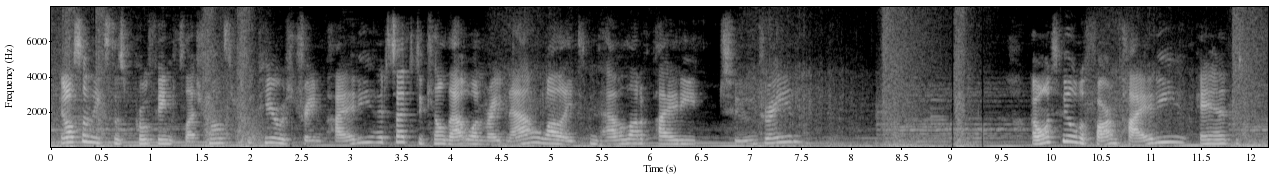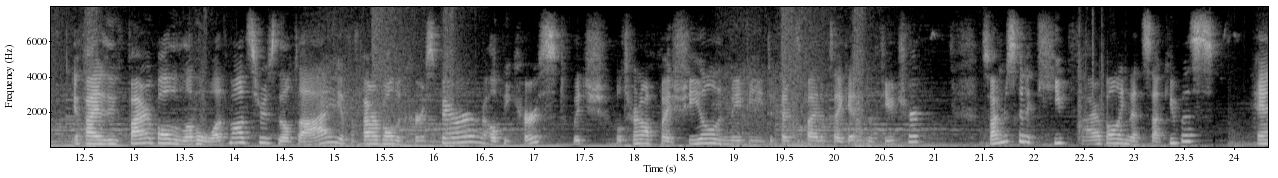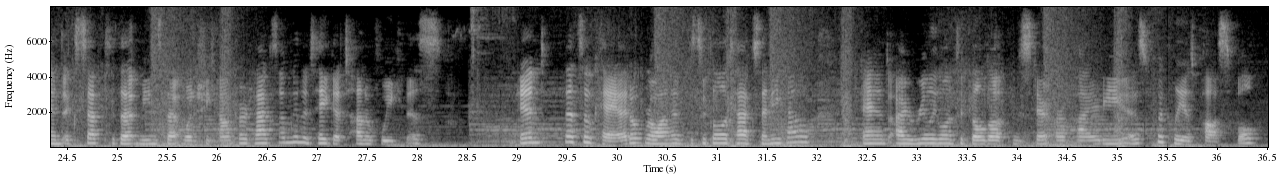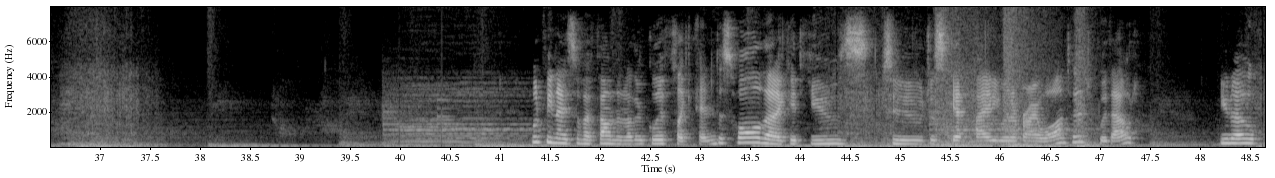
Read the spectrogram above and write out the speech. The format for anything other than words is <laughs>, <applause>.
It also makes those profane flesh monsters appear which drain piety. I decided to kill that one right now while I didn't have a lot of piety to drain. I want to be able to farm piety, and if I fireball the level 1 monsters, they'll die. If I fireball the curse bearer, I'll be cursed, which will turn off my shield and maybe defensive items I get in the future. So I'm just going to keep fireballing that succubus, and accept that that means that when she counterattacks, I'm going to take a ton of weakness. And that's okay, I don't rely on physical attacks anyhow, and I really want to build up our piety as quickly as possible. would be nice if I found another glyph like Endiswal that I could use to just get piety whenever I wanted without, you know,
